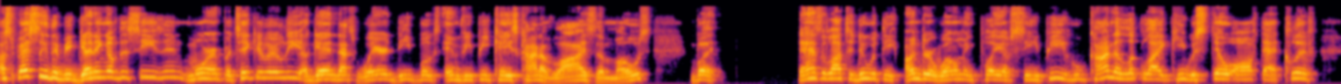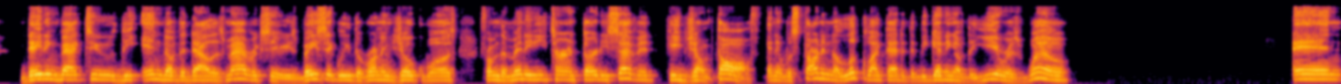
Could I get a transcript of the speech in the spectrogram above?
especially the beginning of the season, more in particularly. Again, that's where D Book's MVP case kind of lies the most. But that has a lot to do with the underwhelming play of CP, who kind of looked like he was still off that cliff dating back to the end of the Dallas Maverick series. Basically, the running joke was from the minute he turned 37, he jumped off. And it was starting to look like that at the beginning of the year as well. And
